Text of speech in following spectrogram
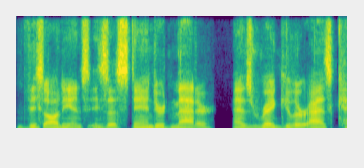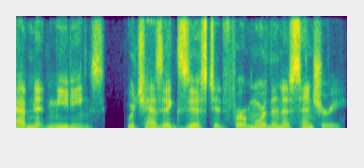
This audience is a standard matter, as regular as cabinet meetings, which has existed for more than a century.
